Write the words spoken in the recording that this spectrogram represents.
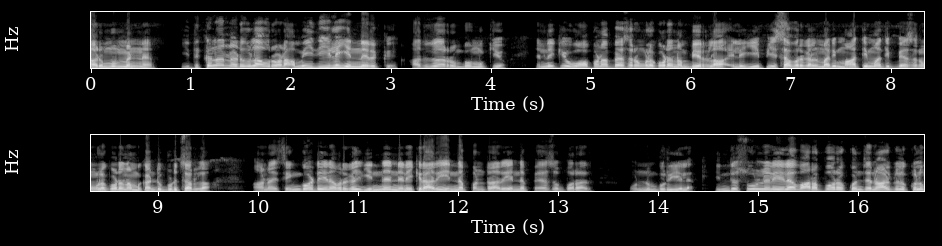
மர்மம் என்ன? இதுக்கெல்லாம் நடுவில் அவரோட அமைதியில் என்ன இருக்குது அதுதான் ரொம்ப முக்கியம். என்றைக்கு ஓப்பனாக பேசுகிறவங்கள கூட நம்பிடலாம் இல்லை இபிஎஸ் அவர்கள் மாதிரி மாற்றி மாற்றி பேசுகிறவங்கள கூட நம்ம கண்டுபிடிச்சிடலாம் ஆனால் செங்கோட்டையன் அவர்கள் என்ன நினைக்கிறாரு என்ன பண்ணுறாரு என்ன பேச போகிறாரு ஒன்றும் புரியல. இந்த சூழ்நிலையில் வரப்போகிற கொஞ்ச நாட்களுக்குள்ள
